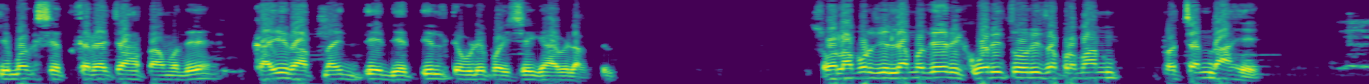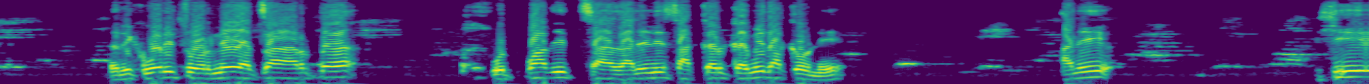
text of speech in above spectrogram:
की मग शेतकऱ्याच्या हातामध्ये काही राहत नाही ते देतील तेवढे पैसे घ्यावे लागतील. सोलापूर जिल्ह्यामध्ये रिकव्हरी चोरीचं प्रमाण प्रचंड आहे. रिकव्हरी चोरणे याचा अर्थ उत्पादित झालेली साखर कमी दाखवणे आणि ही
